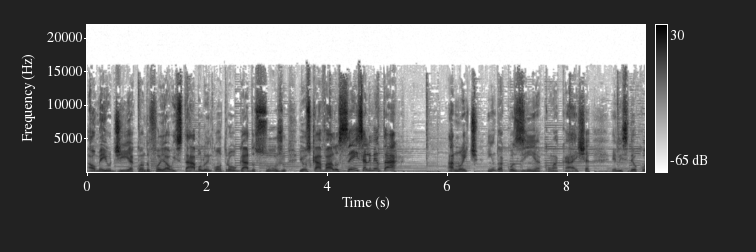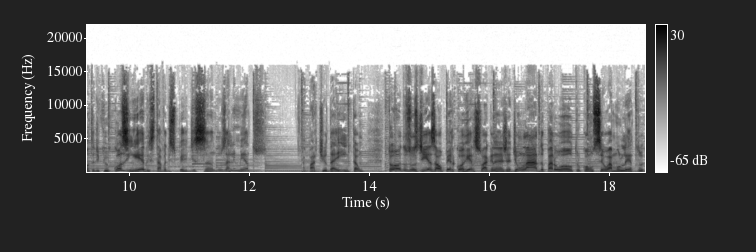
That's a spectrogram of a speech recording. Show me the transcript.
Ao meio-dia, quando foi ao estábulo, encontrou o gado sujo e os cavalos sem se alimentar. À noite, indo à cozinha com a caixa, ele se deu conta de que o cozinheiro estava desperdiçando os alimentos. A partir daí, então, todos os dias ao percorrer sua granja de um lado para o outro com o seu amuleto,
